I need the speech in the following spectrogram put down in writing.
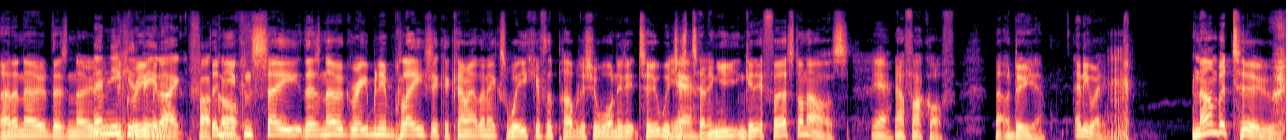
I don't know. There's no. Then you can be like, "Fuck off Then you can say there's no agreement in place. It could come out the next week if the publisher wanted it to. We're Yeah. just telling you you can get it first on ours. Yeah. Now fuck off. That'll do you. Anyway, number two.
